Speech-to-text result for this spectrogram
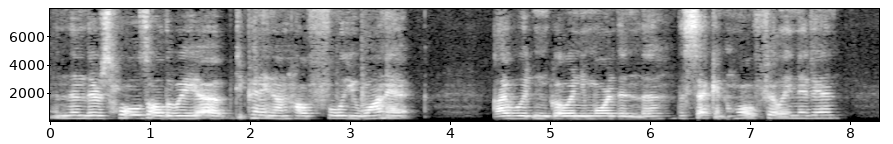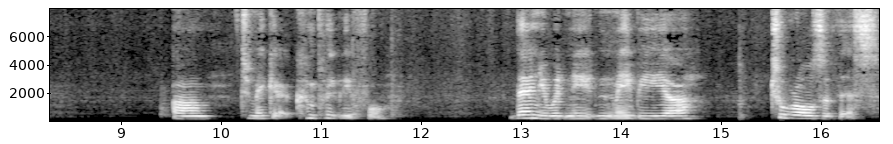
And then there's holes all the way up, depending on how full you want it. I wouldn't go any more than the, the second hole filling it in um, to make it completely full. Then you would need maybe uh, two rolls of this.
